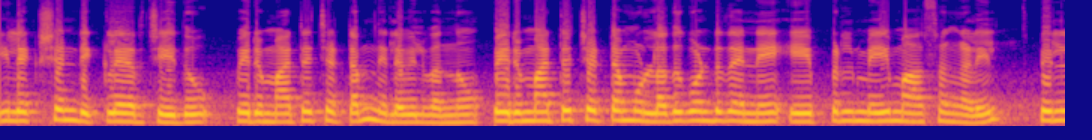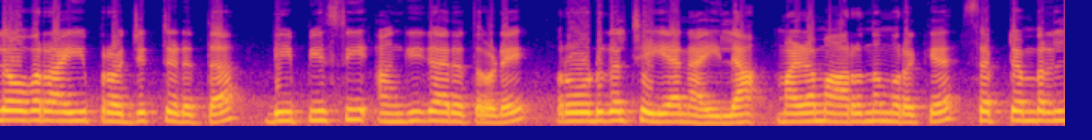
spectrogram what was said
ഇലക്ഷൻ ഡിക്ലെയർ ചെയ്തു. പെരുമാറ്റച്ചട്ടം നിലവിൽ വന്നു. പെരുമാറ്റച്ചട്ടം ഉള്ളതുകൊണ്ട് തന്നെ ഏപ്രിൽ മെയ് മാസങ്ങളിൽ സ്പിൽ പ്രൊജക്റ്റ് എടുത്ത് ഡി പി സി അംഗീകാരത്തോടെ റോഡുകൾ ചെയ്യാനായില്ല. മഴ മാറുന്ന മുറയ്ക്ക് സെപ്റ്റംബറിൽ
